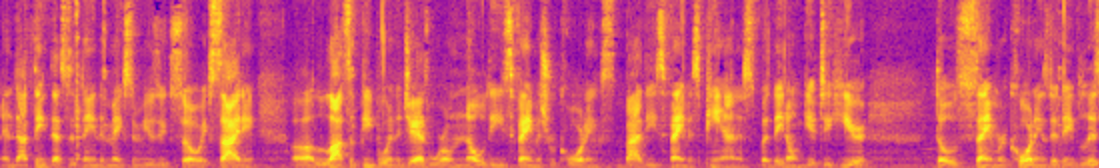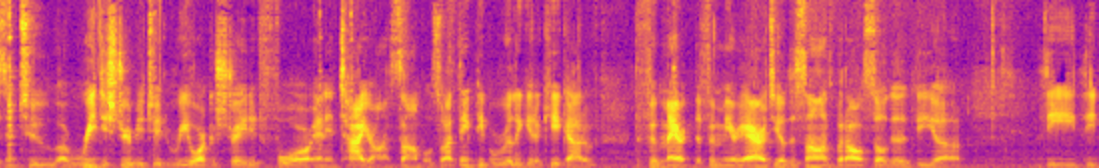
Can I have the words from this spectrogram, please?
And I think that's the thing that makes the music so exciting. Uh, lots of people in the jazz world know these famous recordings by these famous pianists, but they don't get to hear those same recordings that they've listened to uh, redistributed, reorchestrated for an entire ensemble. So I think people really get a kick out of the, the familiarity of the songs, but also the the uh, the, the,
